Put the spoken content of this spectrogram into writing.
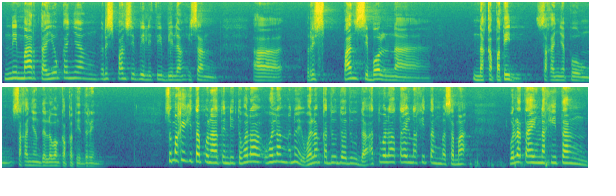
ni Marta yung kanyang responsibility bilang isang uh, responsible na, na kapatid sa kanya pong sa kanyang dalawang kapatid rin. So makikita po natin dito, wala walang ano eh, walang kaduda-duda at wala tayong nakitang masama. Wala tayong nakitang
